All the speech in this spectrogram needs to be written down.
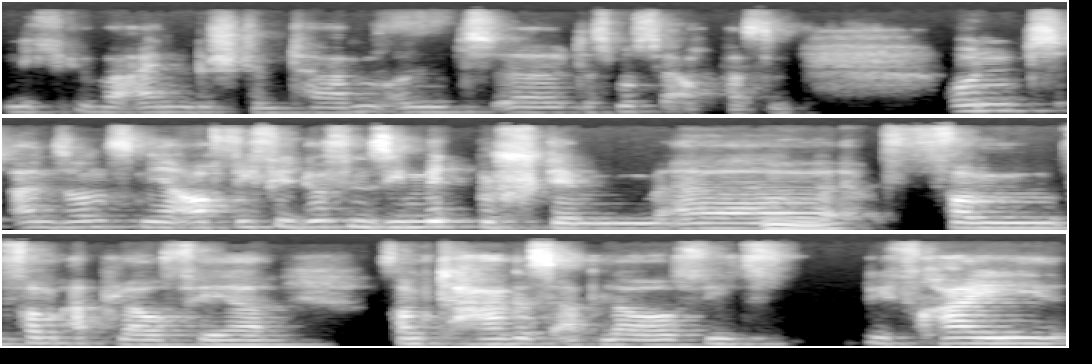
nicht übereingestimmt haben. Und äh, das muss ja auch passen. Und ansonsten ja auch, wie viel dürfen Sie mitbestimmen äh, mhm. vom, vom Ablauf her, vom Tagesablauf? Wie, wie frei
